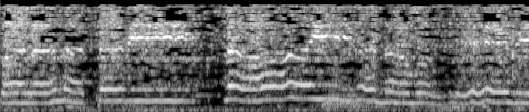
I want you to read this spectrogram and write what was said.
ಪಲನ ಕವಿ ನಾಯಿರ ನಮ ದೇವಿ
